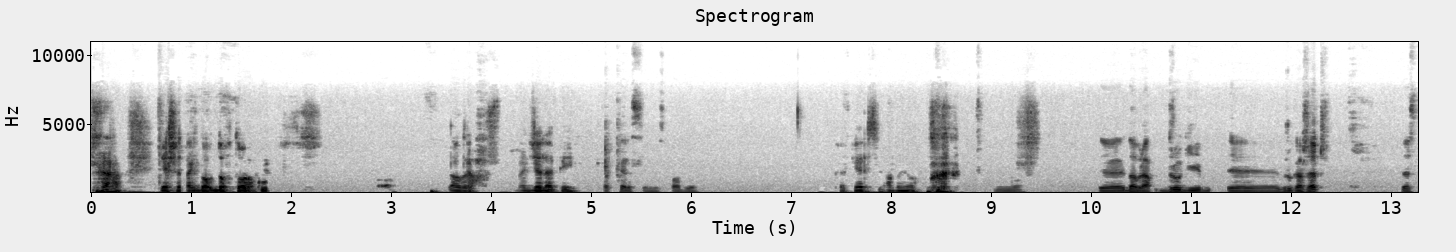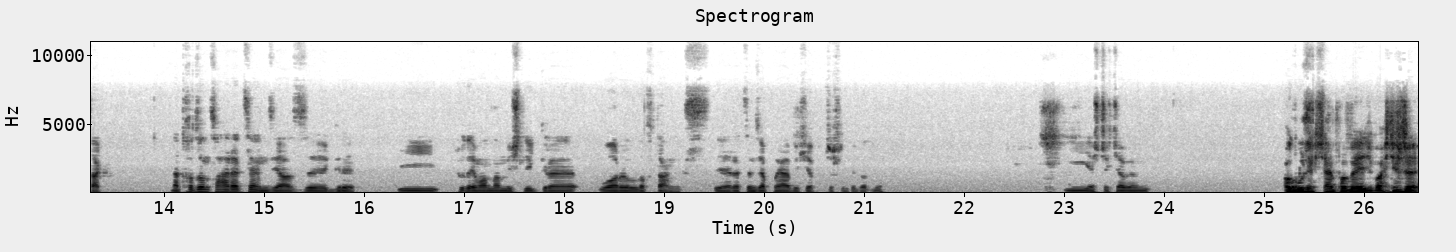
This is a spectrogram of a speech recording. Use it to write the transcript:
Jeszcze tak do, do wtorku Dobra, będzie lepiej. krakersy mi spadły. Krakiersy? A no. No. E, dobra, drugi, e, druga rzecz to jest tak. Nadchodząca recenzja z gry. I tutaj mam na myśli grę World of Tanks. E, Recenzja pojawi się w przyszłym tygodniu. I jeszcze chciałbym. Ogólnie chciałem powiedzieć właśnie, że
